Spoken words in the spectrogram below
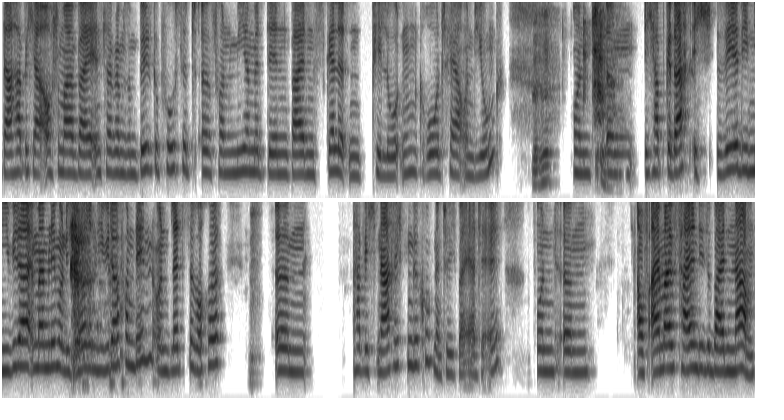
da habe ich ja auch schon mal bei Instagram so ein Bild gepostet äh, von mir mit den beiden Skeleton-Piloten, Grother und Jung. Mhm. Und ähm, ich habe gedacht, ich sehe die nie wieder in meinem Leben und ich höre nie wieder von denen. Und letzte Woche ähm, habe ich Nachrichten geguckt, natürlich bei RTL. Und ähm, auf einmal fallen diese beiden Namen,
